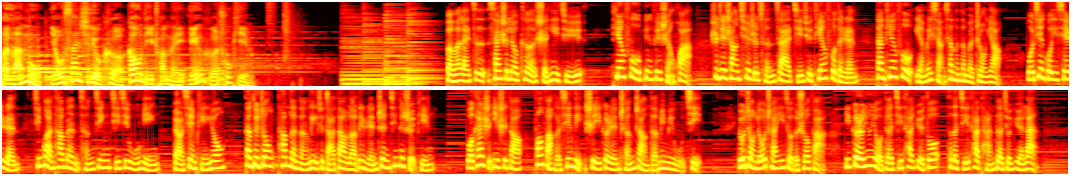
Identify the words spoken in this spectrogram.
本栏目由三十六克高低传媒联合出品。本文来自三十六克神译局。天赋并非神话，世界上确实存在极具天赋的人，但天赋也没想象的那么重要。我见过一些人，尽管他们曾经籍籍无名，表现平庸，但最终他们的能力却达到了令人震惊的水平。我开始意识到，方法和心理是一个人成长的秘密武器。有种流传已久的说法。一个人拥有的吉他越多，他的吉他弹得就越烂。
